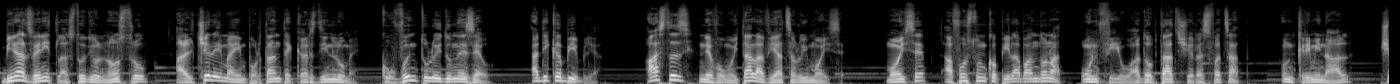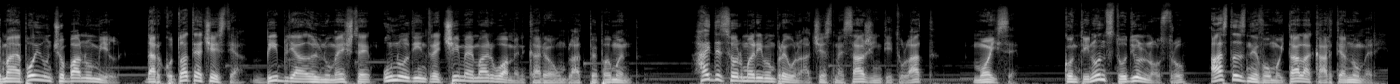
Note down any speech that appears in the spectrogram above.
Bine ați venit la studiul nostru al celei mai importante cărți din lume, Cuvântul lui Dumnezeu, adică Biblia. Astăzi ne vom uita la viața lui Moise. Moise a fost un copil abandonat, un fiu adoptat și răsfățat, un criminal și mai apoi un cioban umil. Dar cu toate acestea, Biblia îl numește unul dintre cei mai mari oameni care au umblat pe pământ. Haideți să urmărim împreună acest mesaj intitulat Moise. Continuând studiul nostru, astăzi ne vom uita la Cartea Numeri.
